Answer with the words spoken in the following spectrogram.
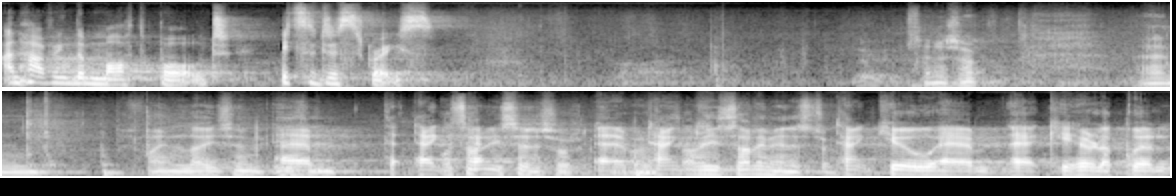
and having them mothballed. It's a disgrace. Senator. And final item is... Um, th oh, sorry, Senator. Um, thank sorry, sorry, Minister. Thank you, um, uh, Look, Well,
